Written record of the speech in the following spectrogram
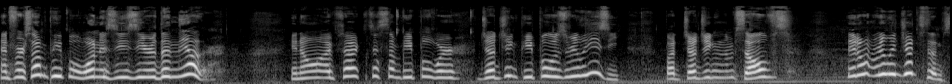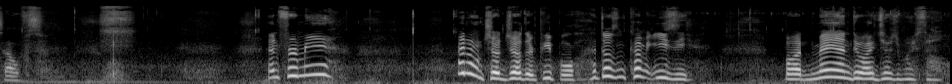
And for some people, one is easier than the other. You know, I've talked to some people where judging people is really easy, but judging themselves, they don't really judge themselves. And for me, I don't judge other people. It doesn't come easy. But man, do I judge myself.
